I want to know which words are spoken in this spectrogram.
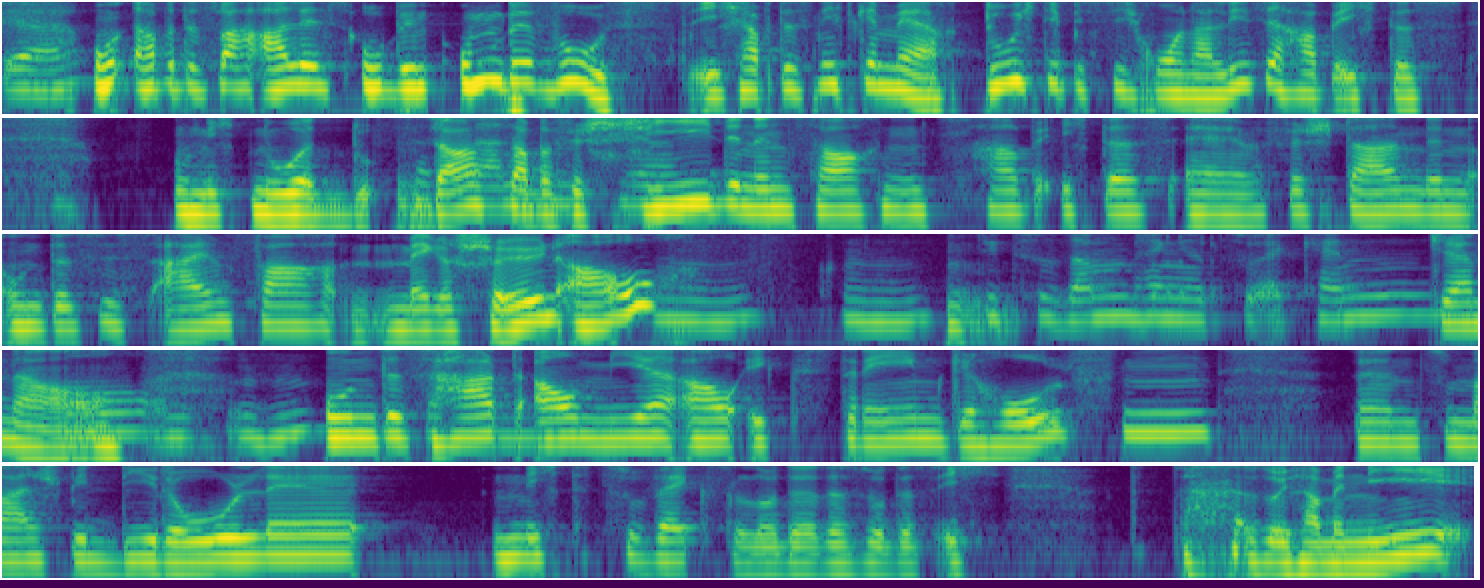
Ja, ja. Und, aber das war alles unbe unbewusst ich habe das nicht gemerkt durch die Psychoanalyse habe ich das und nicht nur du- das, Verstanden, aber ja. verschiedenen Sachen habe ich das äh, verstanden und das ist einfach mega schön auch. Die Zusammenhänge zu erkennen. Genau. So, und, mhm. Und es hat auch mir auch extrem geholfen, äh, zum Beispiel die Rolle nicht zu wechseln oder so, dass ich also ich habe nie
